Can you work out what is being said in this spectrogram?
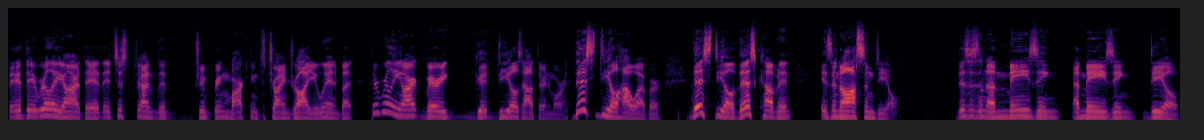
They, they really aren't. They they just trying to bring marketing to try and draw you in, but there really aren't very good deals out there anymore. This deal, however, this deal, this covenant is an awesome deal. This is an amazing, amazing deal.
